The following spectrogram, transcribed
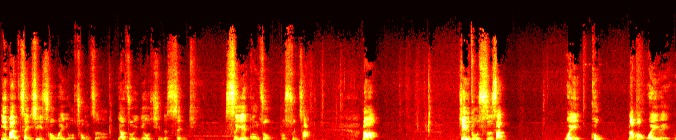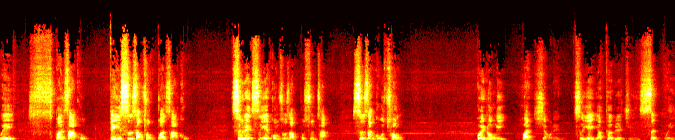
一般辰戌丑未有冲者，要注意六亲的身体，事业工作不顺畅。那么己土食伤为库，那么未为为。官煞库等于十三冲官煞库，此人事业工作上不顺畅，十三库冲会容易犯小人，此业要特别的谨慎为宜。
